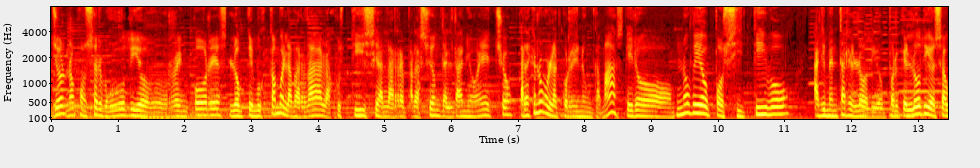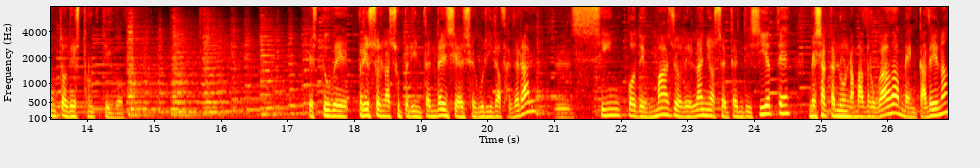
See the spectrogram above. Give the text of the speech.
Yo no conservo odio, rencores. Lo que buscamos es la verdad, la justicia, la reparación del daño hecho, para que no vuelva a ocurrir nunca más. Pero no veo positivo alimentar el odio, porque el odio es autodestructivo. Estuve preso en la Superintendencia de Seguridad Federal. El 5 de mayo del año 77 me sacan una madrugada, me encadenan,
